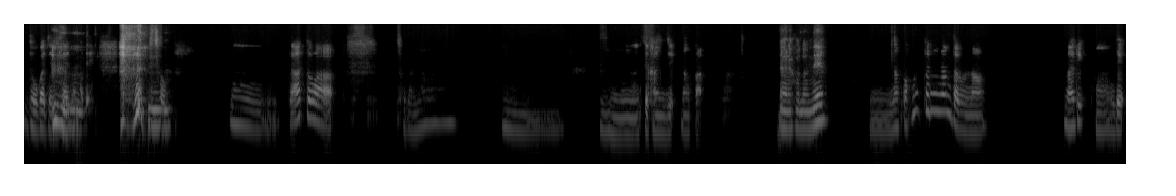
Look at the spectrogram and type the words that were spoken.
動画全体の中で。うん。そう。うん、であとは、そうだな。うん、うんって感じ。なんか、なるほどね。うん、なんか本当になんだろうな。マリ、うん、で、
